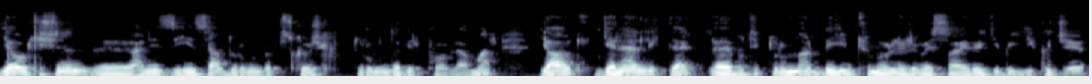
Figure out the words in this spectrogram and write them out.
ya o kişinin e, hani zihinsel durumunda, psikolojik durumunda bir problem var. Yahut genellikle e, bu tip durumlar beyin tümörleri vesaire gibi yıkıcı,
